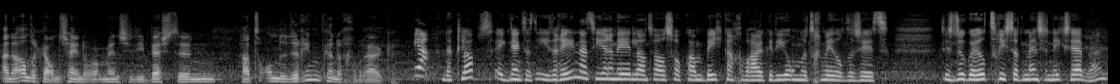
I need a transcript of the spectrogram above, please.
Aan de andere kant zijn er ook mensen die best een hart onder de riem kunnen gebruiken. Ja, dat klopt. Ik denk dat iedereen dat hier in Nederland wel zo kan, een beetje kan gebruiken die onder het gemiddelde zit. Het is natuurlijk wel heel triest dat mensen niks hebben.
